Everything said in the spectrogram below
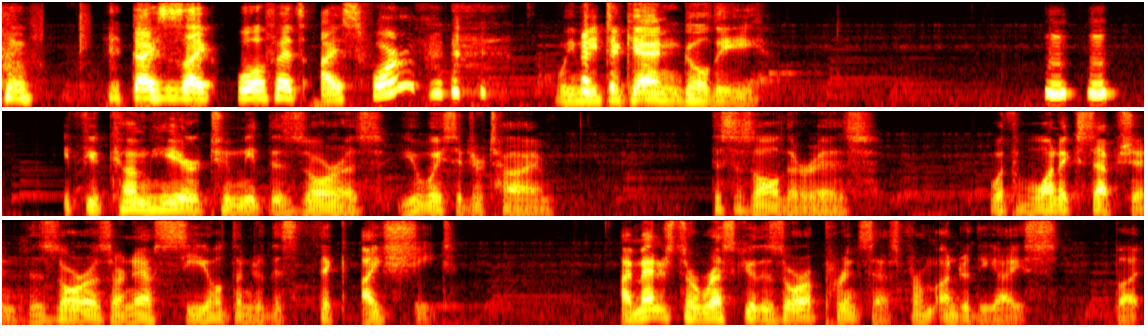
Dice. Dice is like, well, if it's ice form, We meet again, Goldie. if you come here to meet the Zoras, you wasted your time. This is all there is. With one exception, the Zoras are now sealed under this thick ice sheet. I managed to rescue the Zora princess from under the ice, but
